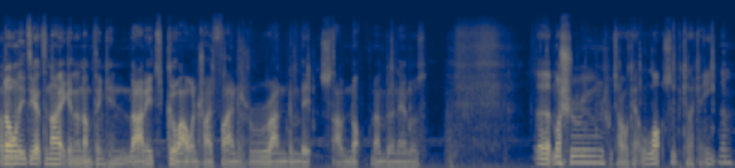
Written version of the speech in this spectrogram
I don't want it to get to night again and I'm thinking that I need to go out and try and find just random bits I've not remember the name of. Uh, mushrooms, which I will get lots of because I can eat them,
